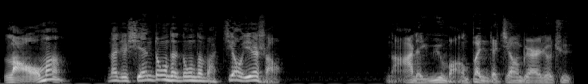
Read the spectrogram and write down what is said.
老嘛，那就先动弹动弹吧，觉也少，拿着渔网奔着江边就去。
